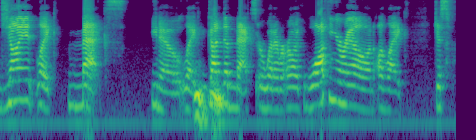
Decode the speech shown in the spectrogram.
giant like mechs, you know, like Mhm. Gundam mechs or whatever, are like walking around on like just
